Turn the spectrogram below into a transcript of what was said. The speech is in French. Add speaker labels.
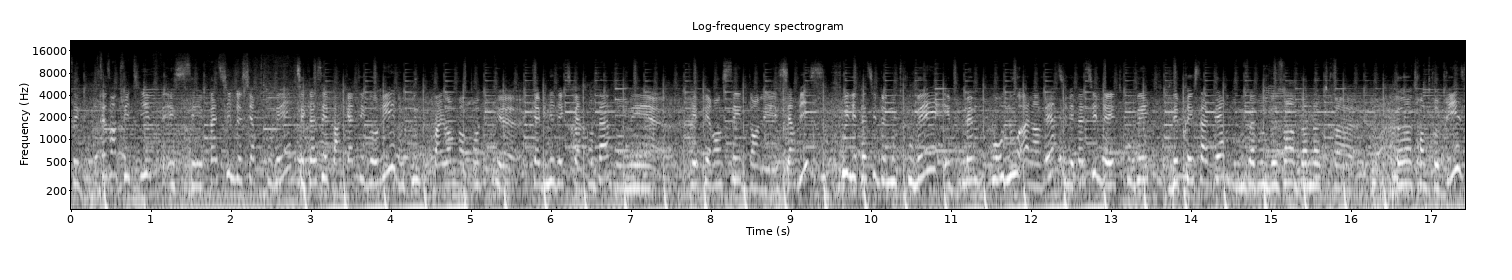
Speaker 1: c'est très intuitif et c'est facile de s'y retrouver. C'est classé par catégorie, donc nous par exemple en tant que euh, cabinet d'experts comptables, on est euh, référencé dans les services. Du coup il est facile de nous trouver et même pour nous à l'inverse, il est facile d'aller trouver des prestataires dont nous avons besoin dans notre euh, entreprise.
